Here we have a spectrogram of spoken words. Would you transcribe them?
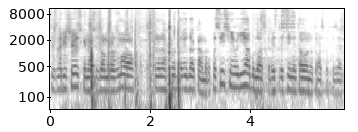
Це Зарішевський, наша з вами розмова. На нагрудна відеокамера. Посвідчення водія, будь ласка, реєстраційний талон на транспортний засіб.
